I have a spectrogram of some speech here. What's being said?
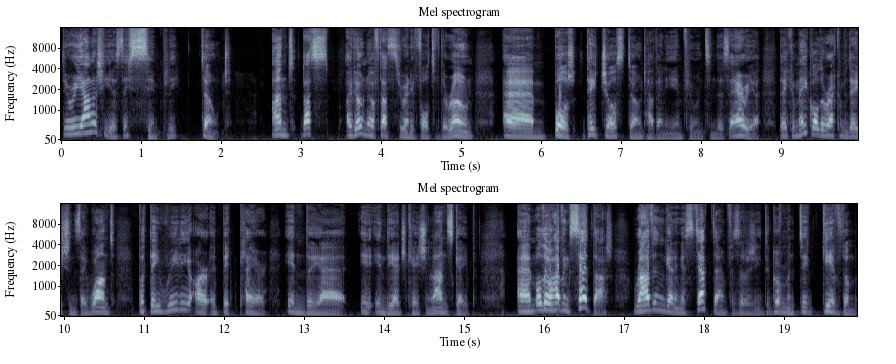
the reality is they simply don't. And that's, I don't know if that's through any fault of their own, um, but they just don't have any influence in this area. They can make all the recommendations they want, but they really are a bit player in the uh, in the education landscape. Um, although having said that, rather than getting a step down facility, the government did give them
